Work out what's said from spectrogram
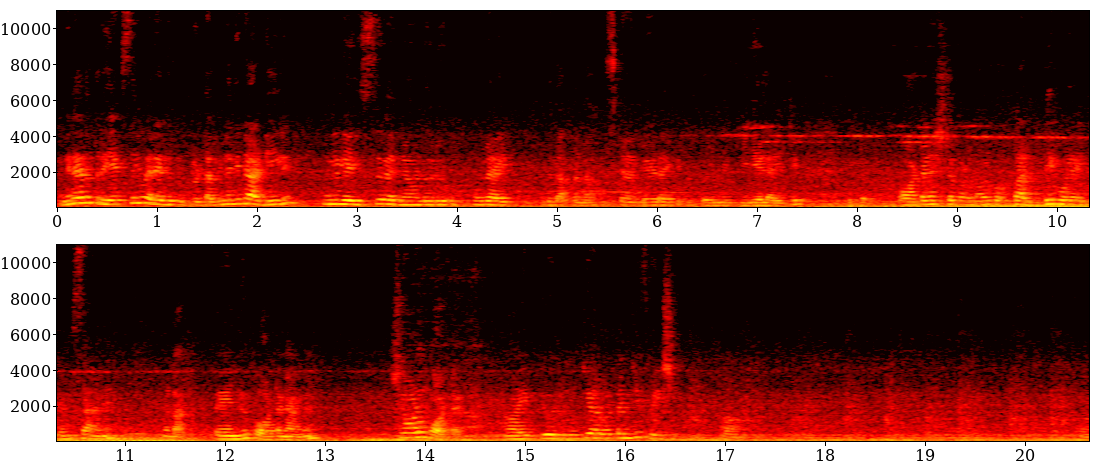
അങ്ങനെ ഒരു ത്രീ എക്സ് വരെ ഇത് കിട്ടും പിന്നെ ഇതിന്റെ അടിയിൽ ഇങ്ങനെ ലേസ് വരുന്നതുകൊണ്ട് ഒരു ഒരു ഇതാക്കണ്ട. സ്റ്റാൻഡേർഡ് ആയിട്ട് കിട്ടും ഒരു മെറ്റീരിയൽ ആയിട്ട് കിട്ടും. കോട്ടൺ ഇഷ്ടപ്പെടുന്നവർക്ക് അടിപൊളി ഐറ്റംസ് ആണ്. ഉണ്ടാക്കുക കോട്ടൺ ആണ്. ഷോളും കോട്ടൺ ആയിരത്തി ഒരുന്നൂറ്റി അറുപത്തഞ്ച് ഫ്രീ ഷിപ്പ് ആ. ആ.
